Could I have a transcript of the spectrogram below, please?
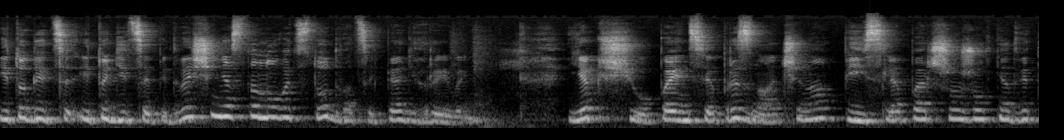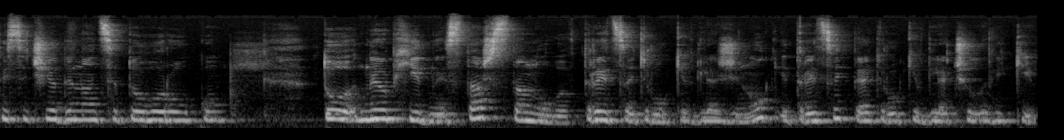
І тоді це, і тоді це підвищення становить 125 гривень. Якщо пенсія призначена після 1 жовтня 2011 року, то необхідний стаж становив 30 років для жінок і 35 років для чоловіків.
